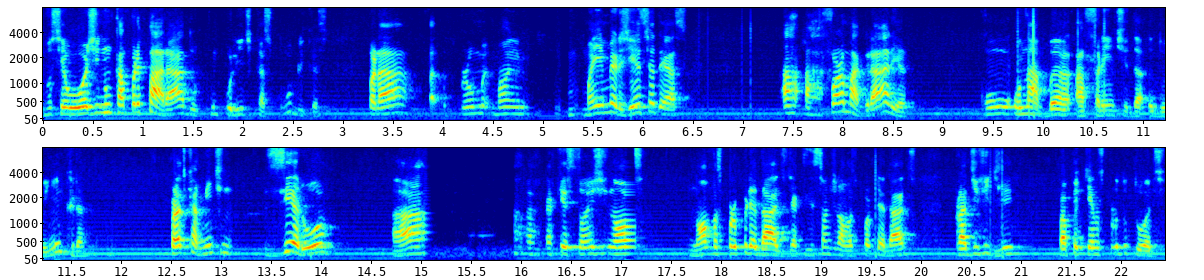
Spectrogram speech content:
você hoje não está preparado com políticas públicas para uma, uma, emergência dessa. A, a reforma agrária, com o Naban à frente da, do INCRA, praticamente zerou a, a questões de novas, novas propriedades, de aquisição de novas propriedades para dividir para pequenos produtores.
